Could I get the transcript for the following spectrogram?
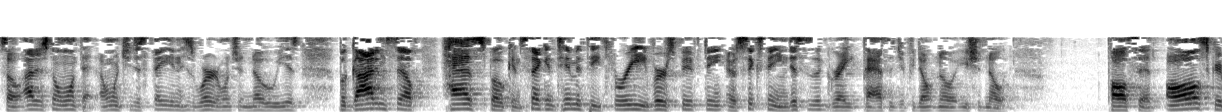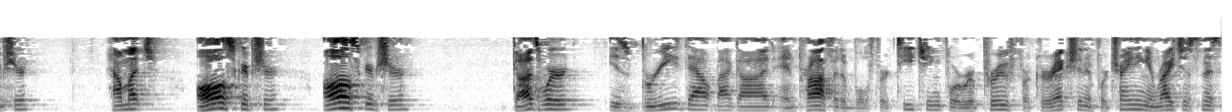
So I just don't want that. I want you to stay in his word. I want you to know who he is. But God himself has spoken. 2 Timothy 3 verse 15 or 16. This is a great passage. If you don't know it, you should know it. Paul said, all scripture, how much? All scripture, all scripture, God's word is breathed out by God and profitable for teaching, for reproof, for correction, and for training in righteousness,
